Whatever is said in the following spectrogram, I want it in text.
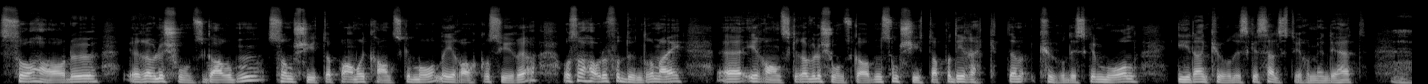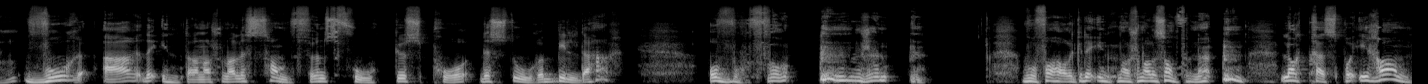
Så har du revolusjonsgarden som skyter på amerikanske mål i Irak og Syria. Og så har du, fordundre meg, iranske revolusjonsgarden som skyter på direkte bestemte kurdiske mål i den kurdiske selvstyremyndighet. Mm. Hvor er det internasjonale samfunns fokus på det store bildet her? Og hvorfor Hvorfor har ikke det internasjonale samfunnet lagt press på Iran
